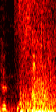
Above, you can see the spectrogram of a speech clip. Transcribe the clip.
Huh?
